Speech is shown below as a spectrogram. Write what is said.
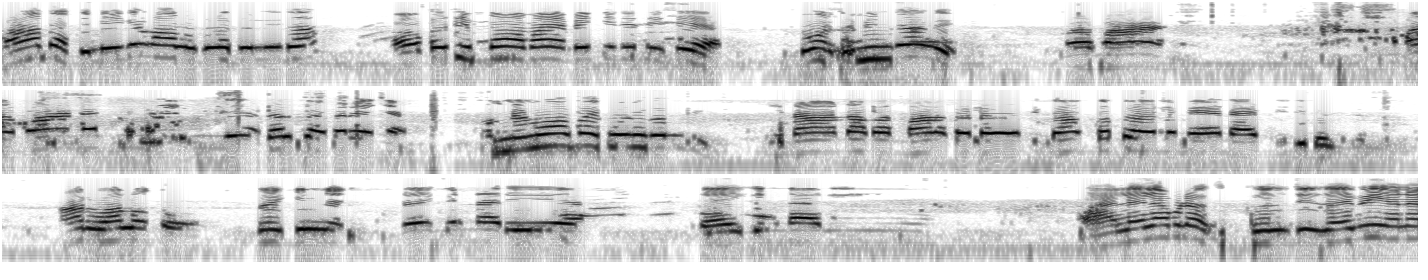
હા, તો તમે કેમ આવો કરો તમે લીધા? આ બધી મોં માયા મેકી દીધી છે. તો જમીન ક્યાં ગઈ? આ માણસ. આ માણસ ડરતા કરે છે. અમને નો અપાય થોડી ગમતી? ના ના, મારા એટલે કામ કરતો એટલે મેં એને આપી દીધી સારું હાલો તો. જય ગિરનારી. જય ગિરનારી. જય ગિરનારી. હાલે આપણે. ખુલતી જાવી અને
